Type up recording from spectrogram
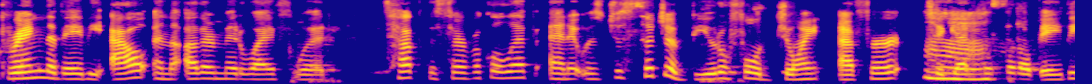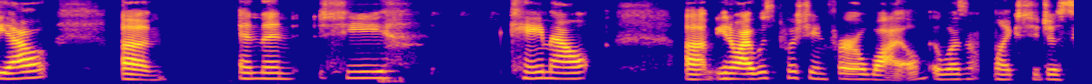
bring the baby out and the other midwife would tuck the cervical lip and it was just such a beautiful joint effort to mm. get mm-hmm. this little baby out. Um, and then she came out um, you know i was pushing for a while. It wasn't like she just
